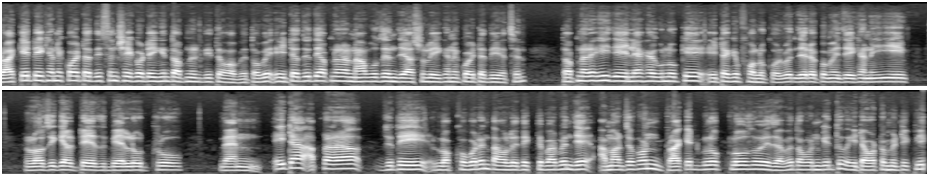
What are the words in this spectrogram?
ব্র্যাকেট এখানে কয়টা দিয়েছেন সেই কয়টাই কিন্তু আপনার দিতে হবে। তবে এইটা যদি আপনারা না বোঝেন যে আসলে এখানে কয়টা দিয়েছেন আপনারা এই যে এই লেখাগুলোকে এটাকে ফলো করবেন, যেরকম এই যে এখানে ই logical test value true then এইটা আপনারা যদি লক্ষ্য করেন তাহলে দেখতে পারবেন যে আমার যখন ব্র্যাকেটগুলো ক্লোজ হয়ে যাবে তখন কিন্তু এটা অটোমেটিকলি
